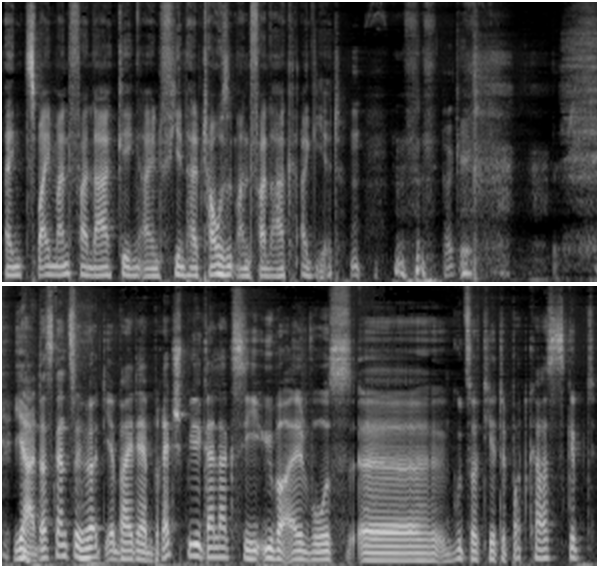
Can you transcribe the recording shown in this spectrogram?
ein Zwei-Mann-Verlag gegen einen Viereinhalbtausend-Mann-Verlag agiert. Okay. Ja, das Ganze hört ihr bei der Brettspielgalaxie, überall, wo es äh, gut sortierte Podcasts gibt.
